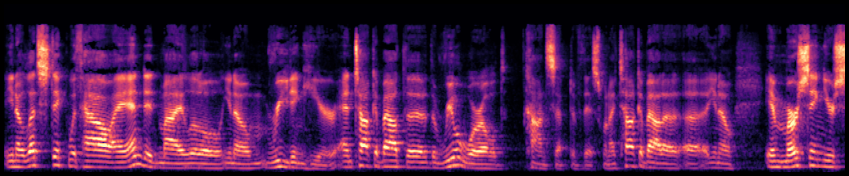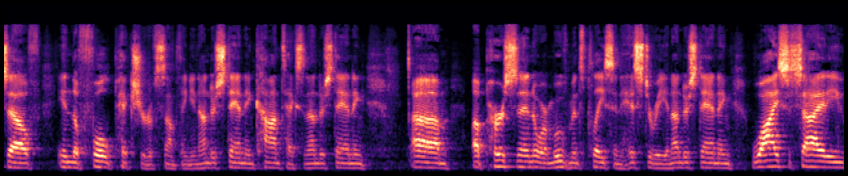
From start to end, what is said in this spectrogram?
you know, let's stick with how I ended my little, you know, reading here and talk about the the real world concept of this. When I talk about a, a you know, immersing yourself in the full picture of something, in understanding context and understanding um, a person or movement's place in history and understanding why society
